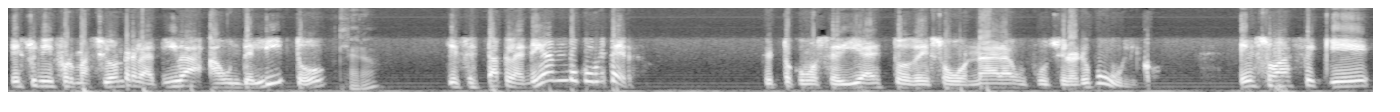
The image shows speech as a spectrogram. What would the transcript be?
es una información relativa a un delito que se está planeando cometer, ¿cierto? Como sería esto de sobornar a un funcionario público eso hace que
